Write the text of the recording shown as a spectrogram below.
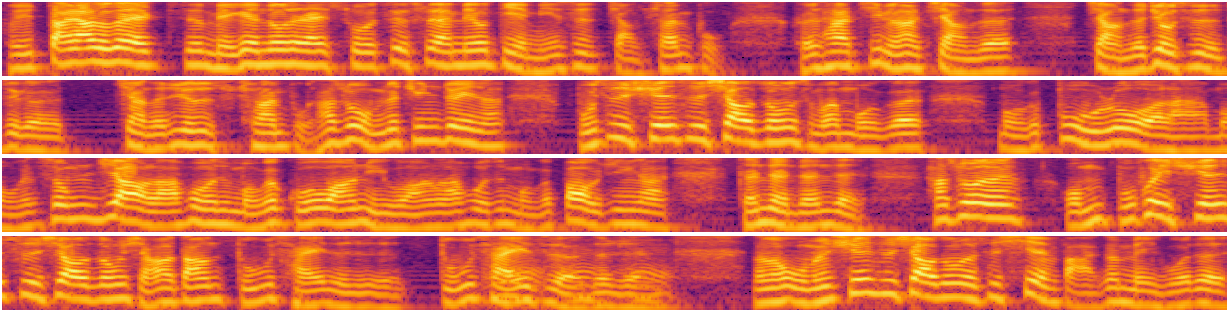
所以大家都在，就每个人都在说，这虽然没有点名是讲川普，可是他基本上讲的讲的就是这个。讲的就是川普，他说我们的军队呢，不是宣誓效忠什么某个某个部落啦、某个宗教啦，或者某个国王、女王啦，或者是某个暴君啊，等等等等。他说呢，我们不会宣誓效忠想要当独裁的人、独裁者的人。那么我们宣誓效忠的是宪法跟美国的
